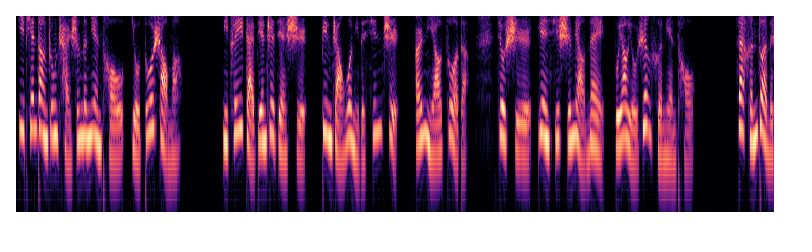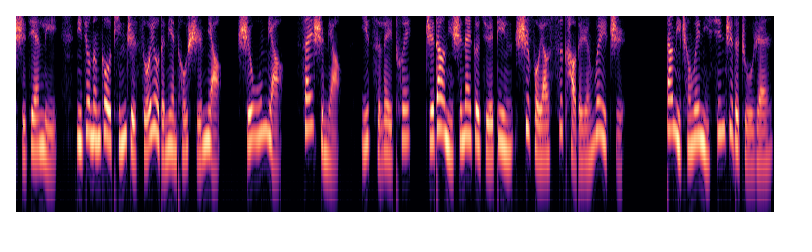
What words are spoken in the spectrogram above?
一天当中产生的念头有多少吗？你可以改变这件事，并掌握你的心智，而你要做的就是练习十秒内不要有任何念头。在很短的时间里，你就能够停止所有的念头十秒、十五秒、三十秒，以此类推，直到你是那个决定是否要思考的人为止。当你成为你心智的主人，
